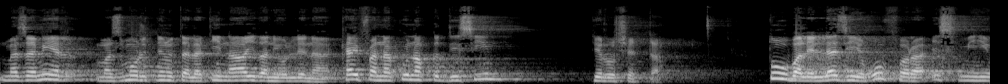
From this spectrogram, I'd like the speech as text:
مزامير مزمور 32 أيضا يقول لنا كيف نكون قديسين؟ دي روشتة طوبى للذي غفر اسمه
